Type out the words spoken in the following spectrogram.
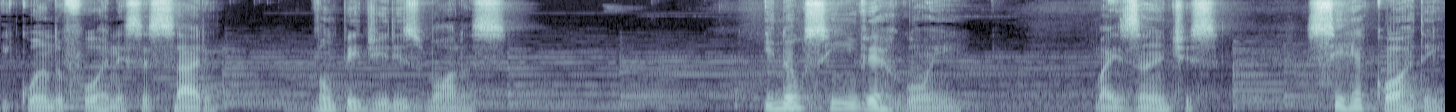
E quando for necessário, vão pedir esmolas. E não se envergonhem, mas antes se recordem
